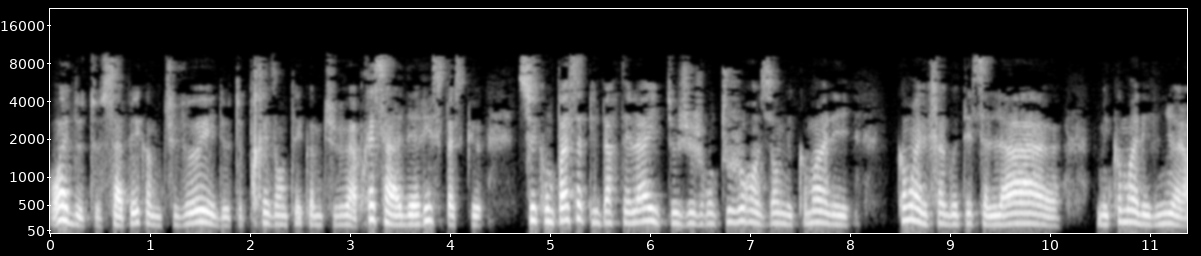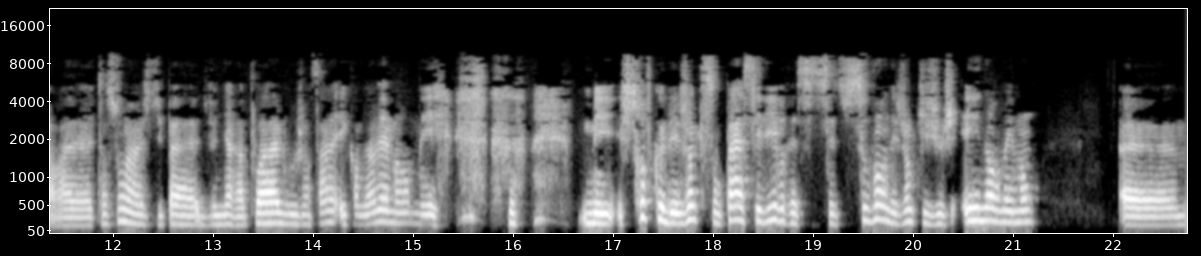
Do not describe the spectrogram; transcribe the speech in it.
ouais, de te saper comme tu veux et de te présenter comme tu veux. Après, ça a des risques parce que ceux qui n'ont pas cette liberté-là, ils te jugeront toujours en se disant, mais comment elle est, comment elle est fagotée celle-là, euh, mais comment elle est venue? Alors, euh, attention, hein, je dis pas de venir à poil ou j'en sais rien, et quand bien même, hein, mais, je trouve que les gens qui sont pas assez libres, c'est souvent des gens qui jugent énormément. Euh,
